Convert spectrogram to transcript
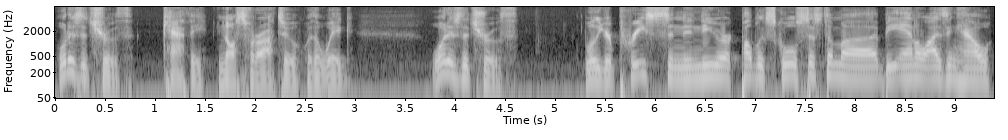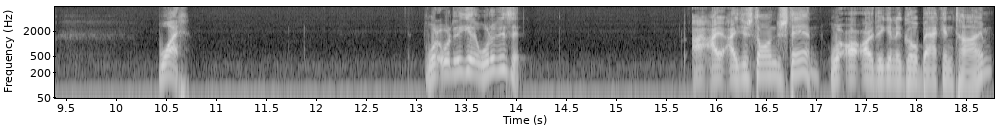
What is the truth, Kathy Nosferatu with a wig? What is the truth? Will your priests in the New York public school system uh, be analyzing how? What? What? What do they get? What is it? I, I just don't understand. Are, they going to go back in time?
